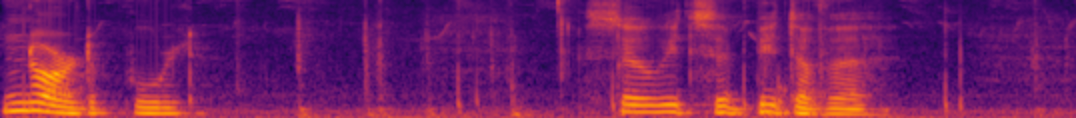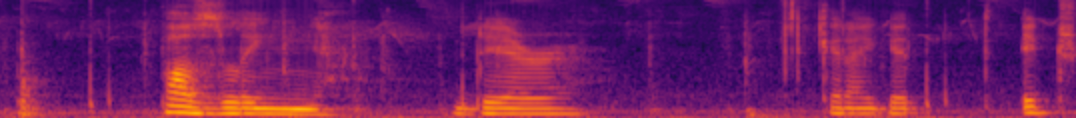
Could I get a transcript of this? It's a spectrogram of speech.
Nor the pool. So it's a bit of a puzzling there. Can I get it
